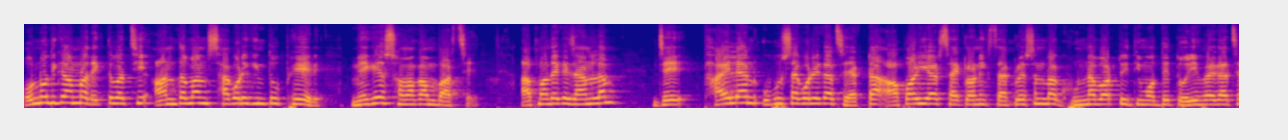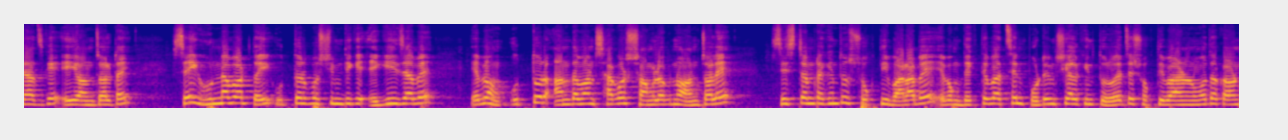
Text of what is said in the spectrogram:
অন্যদিকে আমরা দেখতে পাচ্ছি, আন্দামান সাগরে কিন্তু ফের মেঘের সমাগম বাড়ছে। আপনাদেরকে জানলাম যে থাইল্যান্ড উপসাগরের কাছে একটা আপার ইয়ার সাইক্লনিক সার্কুলেশন বা ঘূর্ণাবর্ত ইতিমধ্যে তৈরি হয়ে গেছে আজকে এই অঞ্চলটায়। সেই ঘূর্ণাবর্তই উত্তর পশ্চিম দিকে এগিয়ে যাবে এবং উত্তর আন্দামান সাগর সংলগ্ন অঞ্চলে সিস্টেমটা কিন্তু শক্তি বাড়াবে এবং দেখতে পাচ্ছেন পোটেনশিয়াল কিন্তু রয়েছে শক্তি বাড়ানোর মতো। কারণ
